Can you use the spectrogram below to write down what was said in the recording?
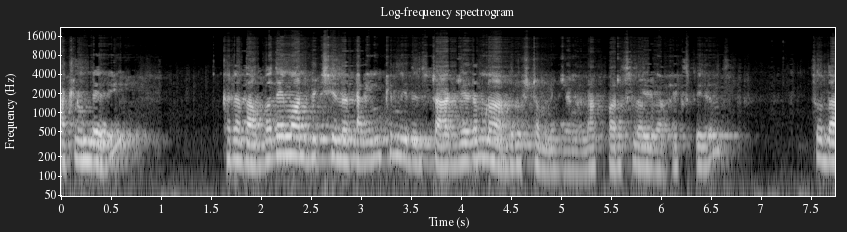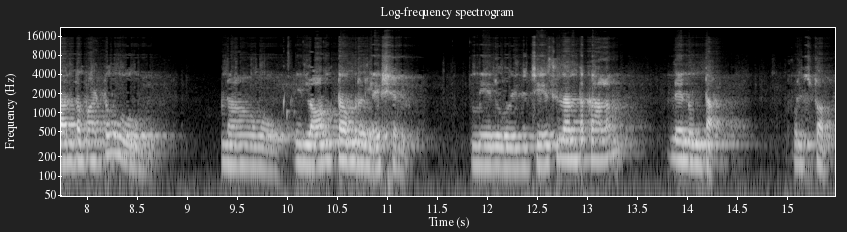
అట్లుండేది. కానీ అది అవ్వదేమో అనిపించిన టైంకి మీరు స్టార్ట్ చేయడం నా అదృష్టం నిజంగా నాకు పర్సనల్గా ఎక్స్పీరియన్స్. సో దాంతోపాటు నా ఈ లాంగ్ టర్మ్ రిలేషన్ మీరు ఇది చేసినంత కాలం నేను ఉంటా ఫుల్ స్టాప్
